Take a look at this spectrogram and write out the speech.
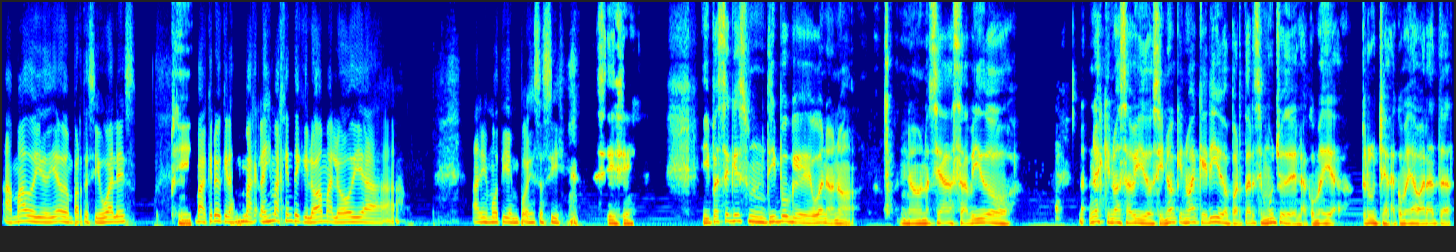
amado y odiado en partes iguales. Sí, Va, creo que la misma, la misma gente que lo ama lo odia al mismo tiempo, es así. Sí, sí. Y pasa que es un tipo que, bueno, no, no, no se ha sabido. No, no es que no ha sabido, sino que no ha querido apartarse mucho de la comedia trucha, la comedia barata.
